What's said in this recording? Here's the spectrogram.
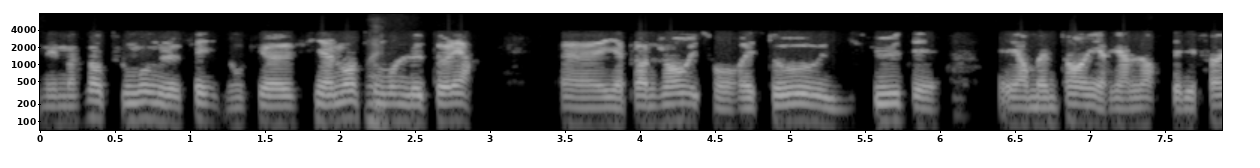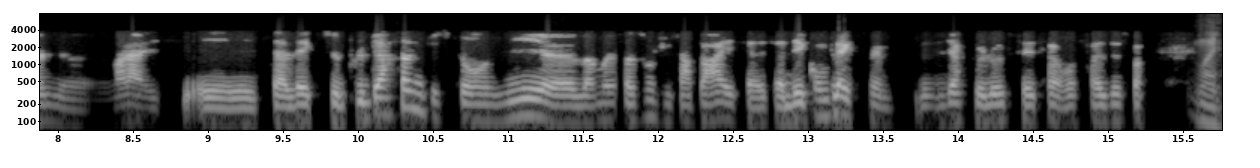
mais maintenant, tout le monde le fait. Donc, euh, finalement, tout le monde le tolère. Euh, il y a plein de gens, ils sont au resto, ils discutent et et en même temps ils regardent leur téléphone euh, voilà et, ça vexe plus personne puisqu'on se dit euh, bah moi de toute façon je vais faire pareil ça, ça décomplexe même de dire que l'autre c'est ça en face de soi ouais.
